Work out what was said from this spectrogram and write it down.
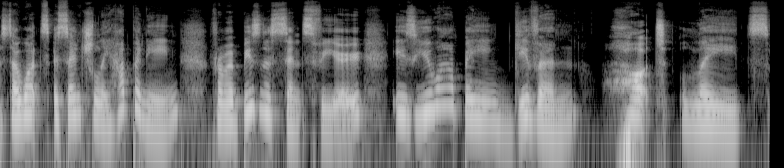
So, what's essentially happening from a business sense for you is you are being given hot leads.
